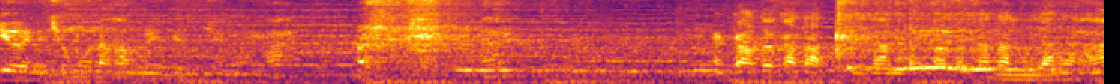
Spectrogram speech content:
ye ni cuma nak ham ni dia macam mana? Ha? Ha? Kata kata bilang kata kata bilang ha?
